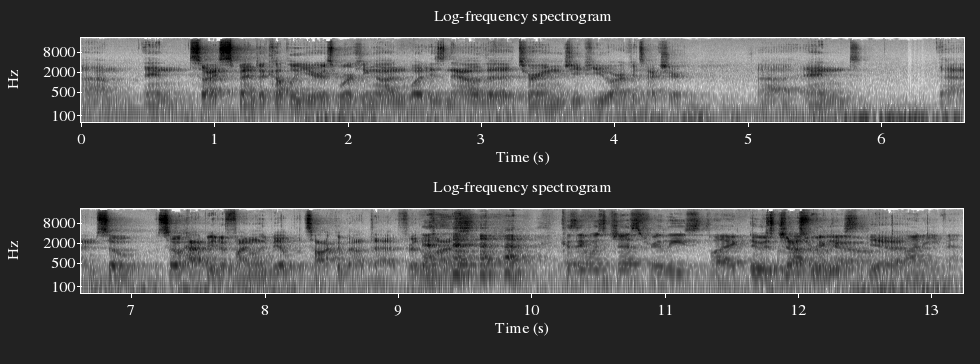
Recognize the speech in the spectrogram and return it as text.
Um, and so I spent a couple years working on what is now the Turing GPU architecture, uh, and uh, I'm so so happy to finally be able to talk about that for the last. Because it was just released like It was just released, ago. yeah. Not even,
